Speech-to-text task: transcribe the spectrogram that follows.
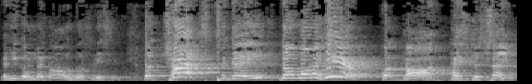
that He gonna make all of us listen. But church today don't want to hear what God has to say.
